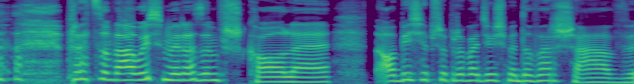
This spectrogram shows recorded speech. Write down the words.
Pracowałyśmy razem w szkole, obie się przeprowadziłyśmy do Warszawy.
